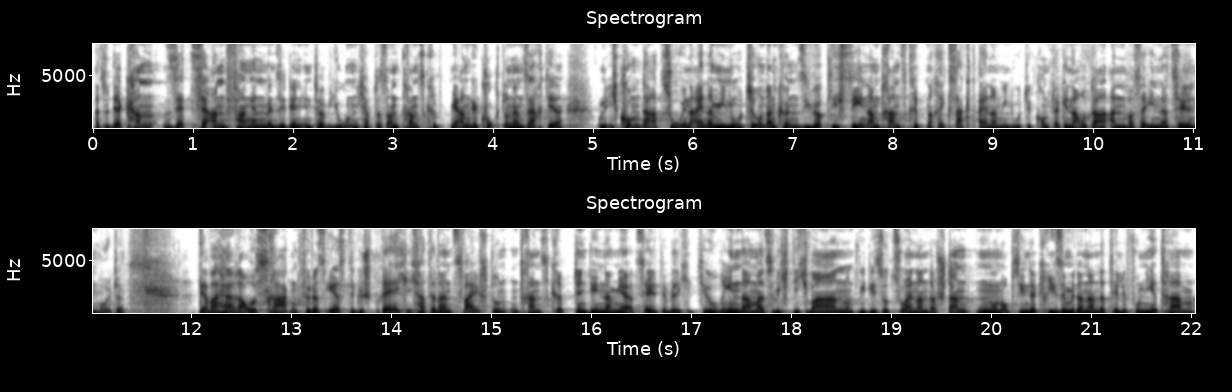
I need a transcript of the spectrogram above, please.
Also der kann Sätze anfangen, wenn Sie den interviewen. Ich habe das an Transkript mir angeguckt und dann sagt er, und ich komme dazu in einer Minute und dann können Sie wirklich sehen, am Transkript nach exakt einer Minute kommt er genau da an, was er Ihnen erzählen wollte. Der war herausragend für das erste Gespräch. Ich hatte dann zwei Stunden Transkript, in denen er mir erzählte, welche Theorien damals wichtig waren und wie die so zueinander standen und ob sie in der Krise miteinander telefoniert haben.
